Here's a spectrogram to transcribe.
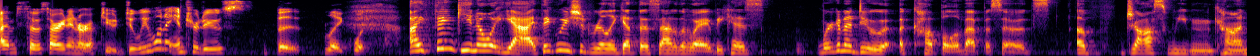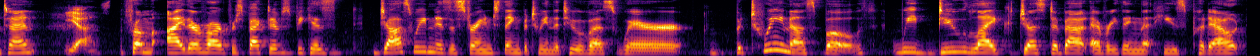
I'm so sorry to interrupt you. Do we want to introduce the like what? I think you know what? Yeah, I think we should really get this out of the way because we're gonna do a couple of episodes of Joss Whedon content Yeah, from either of our perspectives because Joss Whedon is a strange thing between the two of us where between us both we do like just about everything that he's put out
